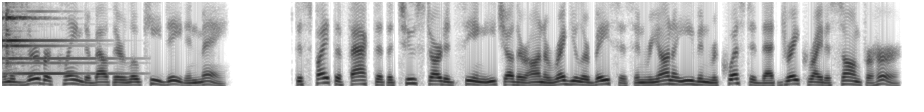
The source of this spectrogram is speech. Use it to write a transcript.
an observer claimed about their low-key date in May. Despite the fact that the two started seeing each other on a regular basis and Rihanna even requested that Drake write a song for her,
